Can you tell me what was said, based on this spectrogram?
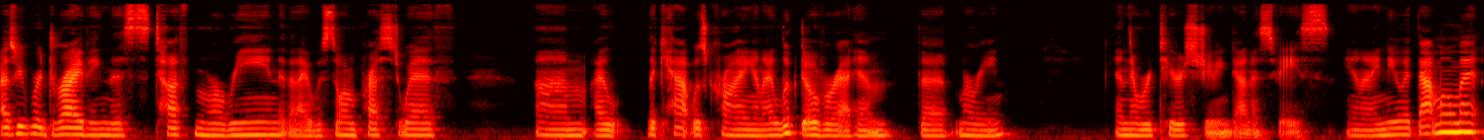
as we were driving, this tough Marine that I was so impressed with, um, I the cat was crying, and I looked over at him, the Marine, and there were tears streaming down his face. And I knew at that moment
